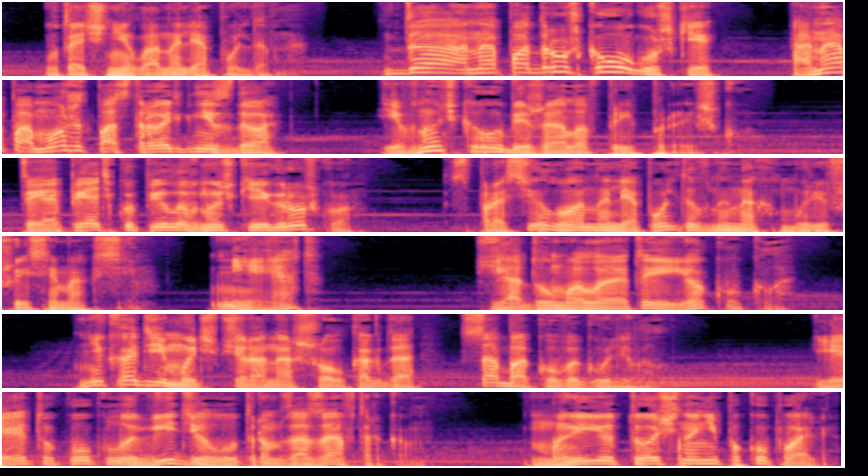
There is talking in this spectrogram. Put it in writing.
– уточнила Анна Леопольдовна. «Да, она подружка угушки. Она поможет построить гнездо» и внучка убежала в припрыжку. «Ты опять купила внучке игрушку?» — спросил у Анны Леопольдовны нахмурившийся Максим. «Нет. Я думала, это ее кукла. Никодимыч вчера нашел, когда собаку выгуливал». «Я эту куклу видел утром за завтраком. Мы ее точно не покупали.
